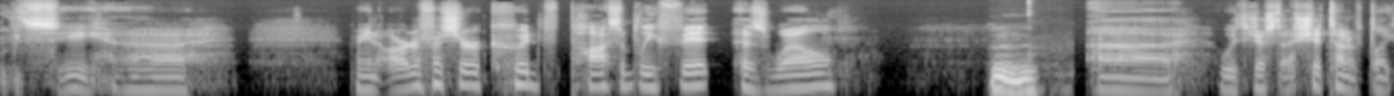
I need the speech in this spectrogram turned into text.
let's see. Uh, I mean, Artificer could possibly fit as well. Hmm. uh, with just a shit ton of like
